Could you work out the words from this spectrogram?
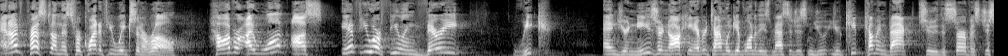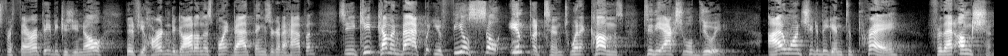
And I've pressed on this for quite a few weeks in a row. However, I want us, if you are feeling very weak and your knees are knocking every time we give one of these messages, and you, you keep coming back to the service just for therapy because you know that if you harden to God on this point, bad things are going to happen. So you keep coming back, but you feel so impotent when it comes to the actual doing. I want you to begin to pray for that unction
